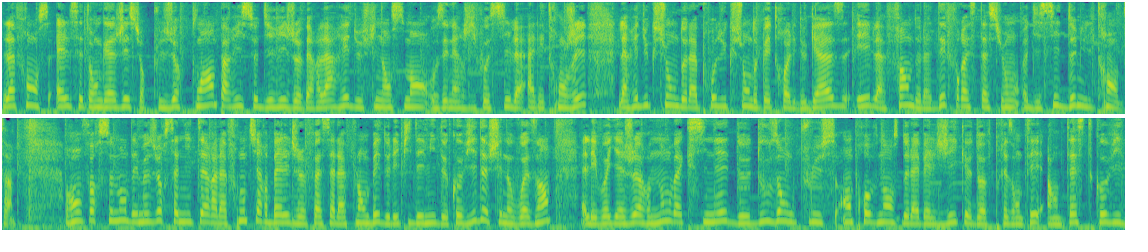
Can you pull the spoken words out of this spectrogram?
La France, elle, s'est engagée sur plusieurs points. Paris se dirige vers l'arrêt du financement aux énergies fossiles étranger, la réduction de la production de pétrole et de gaz et la fin de la déforestation d'ici 2030. Renforcement des mesures sanitaires à la frontière belge face à la flambée de l'épidémie de Covid chez nos voisins. Les voyageurs non vaccinés de 12 ans ou plus en provenance de la Belgique doivent présenter un test Covid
